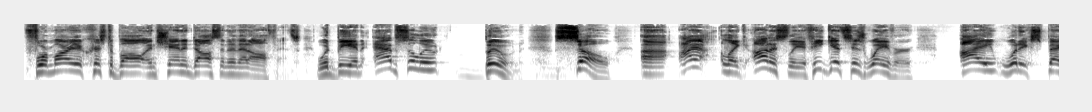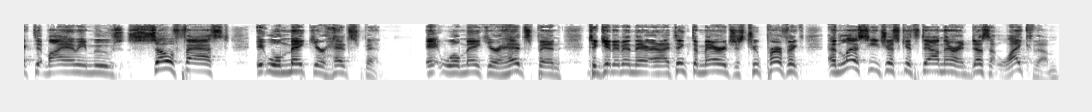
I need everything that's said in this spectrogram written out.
for Mario Cristobal and Shannon Dawson in that offense. Would be an absolute boon. So, uh, I like honestly, if he gets his waiver, I would expect that Miami moves so fast it will make your head spin. it will make your head spin to get him in there. And I think the marriage is too perfect unless he just gets down there and doesn't like them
